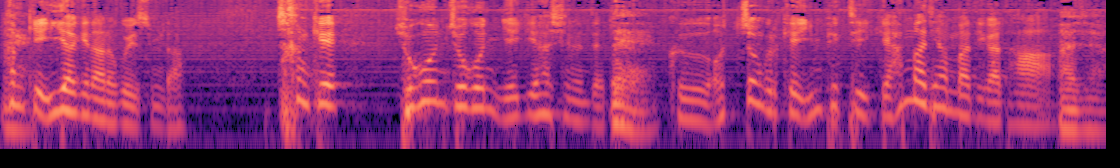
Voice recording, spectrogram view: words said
네. 함께 이야기 나누고 있습니다. 참 이렇게 조곤조곤 얘기하시는데도 네. 그 어쩜 그렇게 임팩트 있게 한마디 한마디가 다 맞아요.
